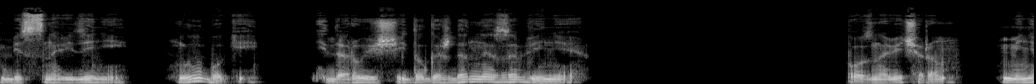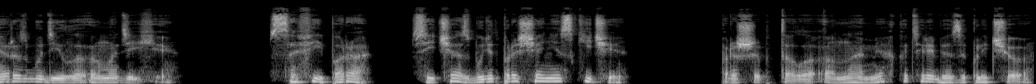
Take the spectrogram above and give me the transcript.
без сновидений, глубокий и дарующий долгожданное забвение. Поздно вечером меня разбудила Амадихи. «Софи, пора! Сейчас будет прощание с Кичи!» Прошептала она, мягко теребя за плечо.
